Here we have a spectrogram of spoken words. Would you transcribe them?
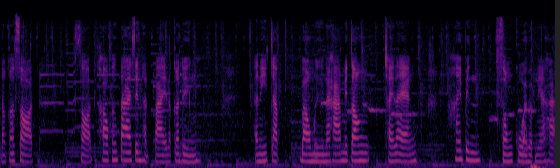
แล้วก็สอด สอดเข้าข้างใต้เส้นถัดไปแล้วก็ดึง อันนี้จับเบามือนะคะ ไม่ต้องใช้แรง ให้เป็นทรงกลวยแบบนี้ค่ะ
